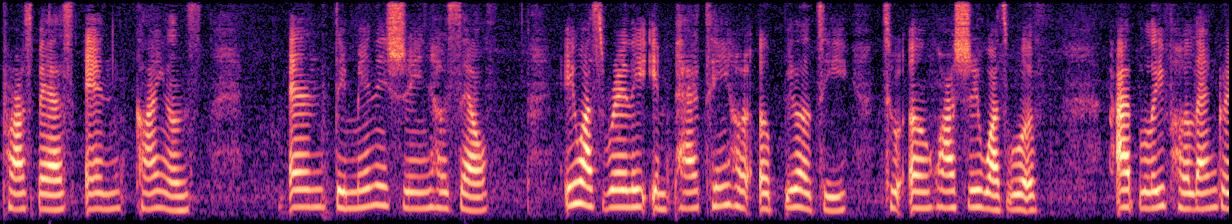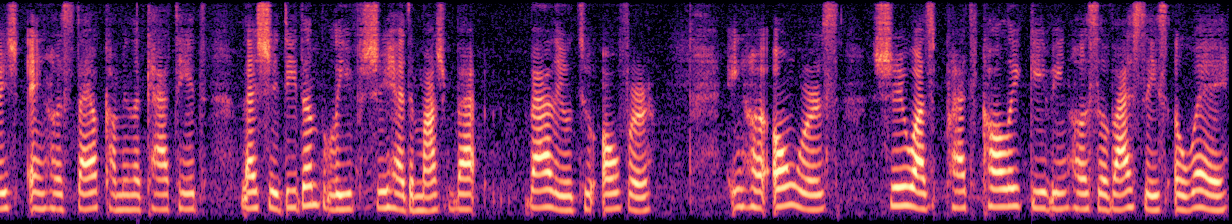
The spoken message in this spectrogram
prospects and clients, and diminishing herself. It was really impacting her ability to earn what she was worth. I believe her language and her style communicated that she didn't believe she had much va value to offer. In her own words, she was practically giving her services away,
